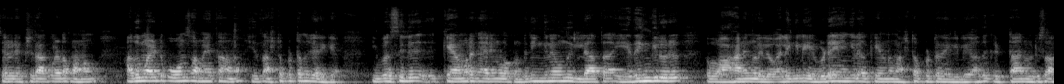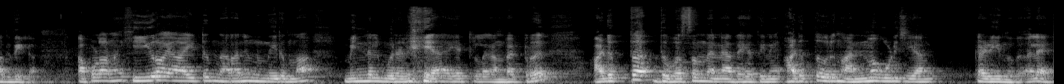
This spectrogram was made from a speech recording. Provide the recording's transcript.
ചില രക്ഷിതാക്കളുടെ പണം അതുമായിട്ട് പോകുന്ന സമയത്താണ് ഇത് നഷ്ടപ്പെട്ടെന്ന് വിചാരിക്കുക. ഈ ബസ്സിൽ ക്യാമറ കാര്യങ്ങളൊക്കെ ഉണ്ട്. ഇങ്ങനെയൊന്നും ഇല്ലാത്ത ഏതെങ്കിലും ഒരു വാഹനങ്ങളിലോ അല്ലെങ്കിൽ എവിടെയെങ്കിലും ഒക്കെയാണ് നഷ്ടപ്പെട്ടതെങ്കിൽ അത് കിട്ടാൻ ഒരു സാധ്യതയില്ല. അപ്പോഴാണ് ഹീറോ ആയിട്ട് നിറഞ്ഞു നിന്നിരുന്ന മിന്നൽ മുരളിയായിട്ടുള്ള കണ്ടക്ടർ അടുത്ത ദിവസം തന്നെ അദ്ദേഹത്തിന് അടുത്ത ഒരു നന്മ കൂടി ചെയ്യാൻ കഴിയുന്നത് അല്ലെ?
